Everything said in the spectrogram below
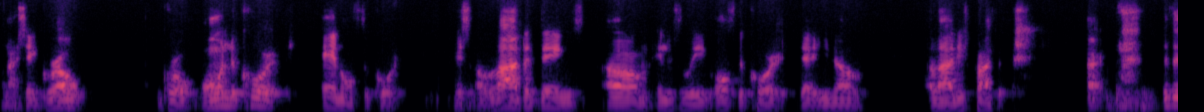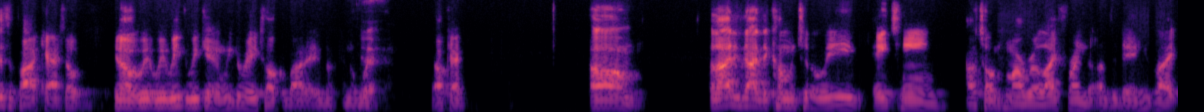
When I say grow, grow on the court and off the court. It's a lot of things um, in this league off the court that you know a lot of these prospects. All right, it's, is a podcast, so you know we, we, we can we can really talk about it in, in a way. Yeah. Okay. Um, a lot of these guys that come into the league, 18. I was talking to my real life friend the other day. He's like,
